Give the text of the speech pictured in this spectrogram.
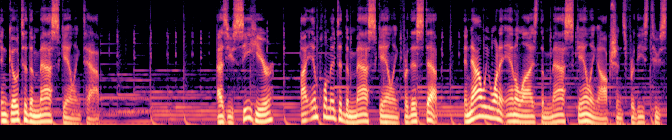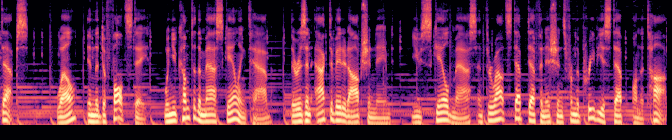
and go to the Mass Scaling tab. As you see here, I implemented the mass scaling for this step, and now we want to analyze the mass scaling options for these two steps. Well, in the default state, when you come to the Mass Scaling tab, there is an activated option named Use Scaled Mass and throughout step definitions from the previous step on the top.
